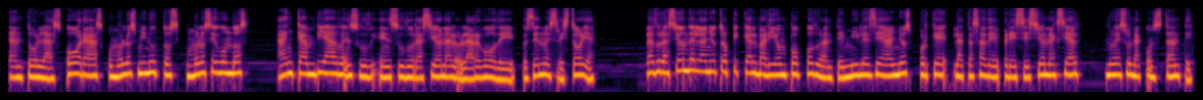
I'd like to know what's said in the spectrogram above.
tanto las horas como los minutos como los segundos han cambiado en su, en su duración a lo largo de, pues, de nuestra historia. La duración del año tropical varía un poco durante miles de años porque la tasa de precesión axial no es una constante.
